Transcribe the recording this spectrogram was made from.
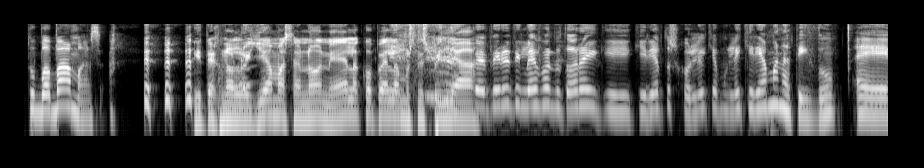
του μπαμπά μας. Η τεχνολογία μας ενώνει. Έλα, κοπέλα μου στη σπηλιά. Με πήρε τηλέφωνο τώρα η, η κυρία από το σχολείο και μου λέει: Κυρία Μανατίδου, ε,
